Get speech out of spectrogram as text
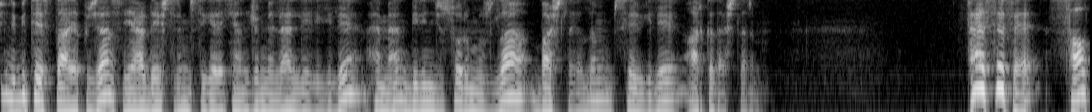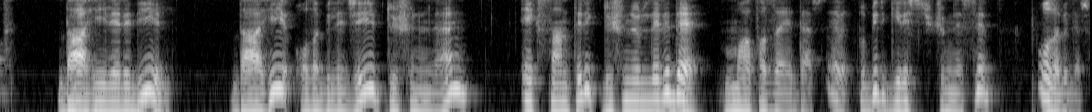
Şimdi bir test daha yapacağız. Yer değiştirilmesi gereken cümlelerle ilgili. Hemen birinci sorumuzla başlayalım sevgili arkadaşlarım. Felsefe salt dahileri değil, dahi olabileceği düşünülen eksantrik düşünürleri de muhafaza eder. Evet bu bir giriş cümlesi olabilir.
